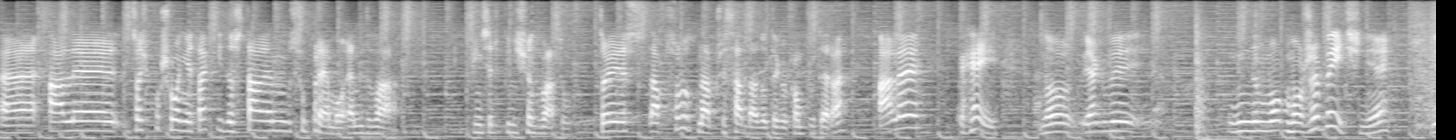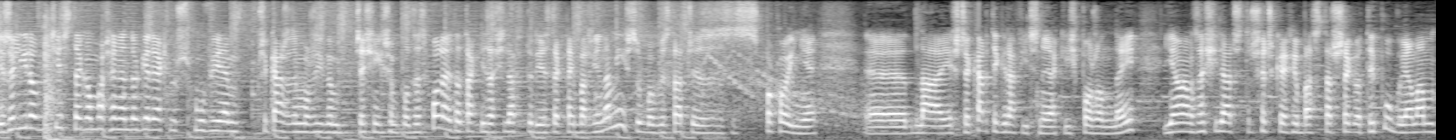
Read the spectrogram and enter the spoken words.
e, ale coś poszło nie tak i dostałem Supremo M2 550 W. To jest absolutna przesada do tego komputera, ale hej, no jakby No, mo może być, nie? Jeżeli robicie z tego maszynę do gier, jak już mówiłem, przy każdym możliwym wcześniejszym podzespole, to taki zasilacz, który jest jak najbardziej na miejscu, bo wystarczy spokojnie e, dla jeszcze karty graficznej jakiejś porządnej. Ja mam zasilacz troszeczkę chyba starszego typu, bo ja mam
